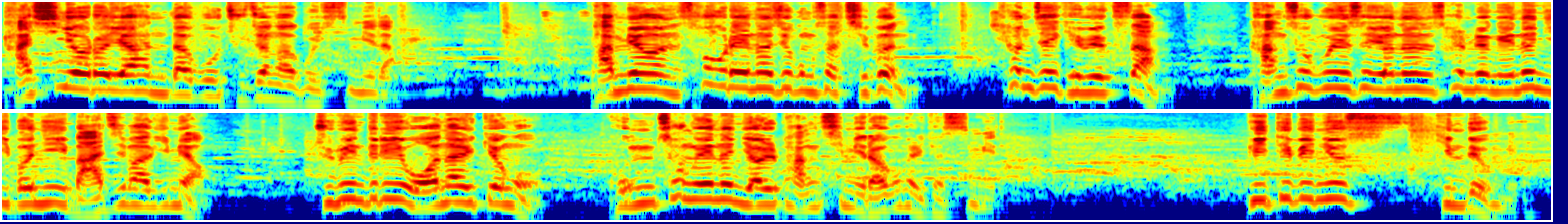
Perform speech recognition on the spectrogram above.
다시 열어야 한다고 주장하고 있습니다. 반면 서울에너지공사 측은 현재 계획상 강서구에서 여는 설명회는 이번이 마지막이며 주민들이 원할 경우 공청회는 열 방침이라고 밝혔습니다. BTV 뉴스 김대우입니다.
